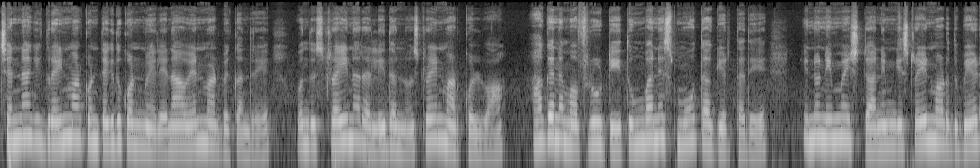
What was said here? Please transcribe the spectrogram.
ಚೆನ್ನಾಗಿ ಗ್ರೈಂಡ್ ಮಾಡ್ಕೊಂಡು ತೆಗೆದುಕೊಂಡ್ಮೇಲೆ ನಾವು ಏನು ಮಾಡಬೇಕಂದ್ರೆ ಒಂದು ಸ್ಟ್ರೈನರಲ್ಲಿ ಇದನ್ನು ಸ್ಟ್ರೈನ್ ಮಾಡಿಕೊಳ್ಳುವ. ಆಗ ನಮ್ಮ ಫ್ರೂಟಿ ತುಂಬಾ ಸ್ಮೂತ್ ಆಗಿರ್ತದೆ. ಇನ್ನು ನಿಮ್ಮ ಇಷ್ಟ, ನಿಮಗೆ ಸ್ಟ್ರೈನ್ ಮಾಡೋದು ಬೇಡ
